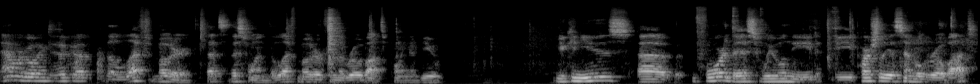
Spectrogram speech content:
Now we're going to hook up the left motor. That's this one, the left motor from the robot's point of view. You can use, uh, for this, we will need the partially assembled robot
